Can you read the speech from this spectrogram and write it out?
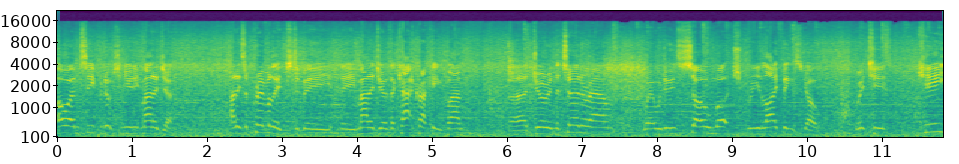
OMC Production Unit Manager and it's a privilege to be the manager of the cat cracking plant uh, during the turnaround where we're doing so much relifing scope which is key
